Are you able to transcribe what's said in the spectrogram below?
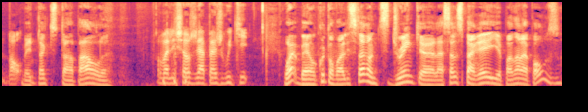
Bon, Maintenant que tu t'en parles... on va aller charger la page Wiki. Ouais, ben écoute, on va aller se faire un petit drink à la salse pareil pendant la pause.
